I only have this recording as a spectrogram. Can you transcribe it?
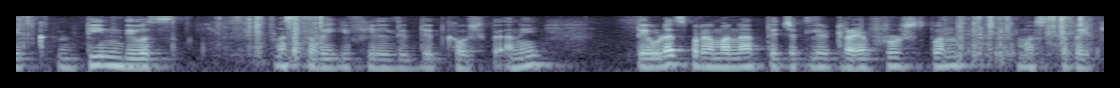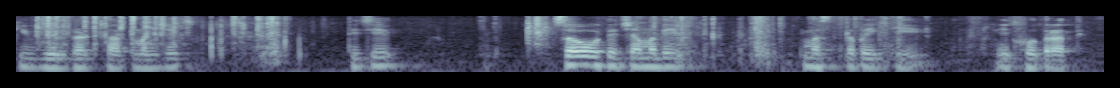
एक तीन दिवस मस्तपैकी फील देत देत खाऊ शकता. आणि तेवढ्याच प्रमाणात त्याच्यातले ड्रायफ्रूट्स पण मस्तपैकी विरघटतात म्हणजेच त्याची चव त्याच्यामध्ये मस्तपैकी एक होत राहते.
